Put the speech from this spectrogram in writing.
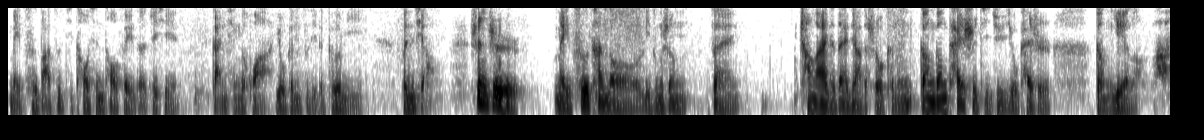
每次把自己掏心掏肺的这些感情的话，又跟自己的歌迷分享，甚至每次看到李宗盛在唱《爱的代价》的时候，可能刚刚开始几句就开始哽咽了啊，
